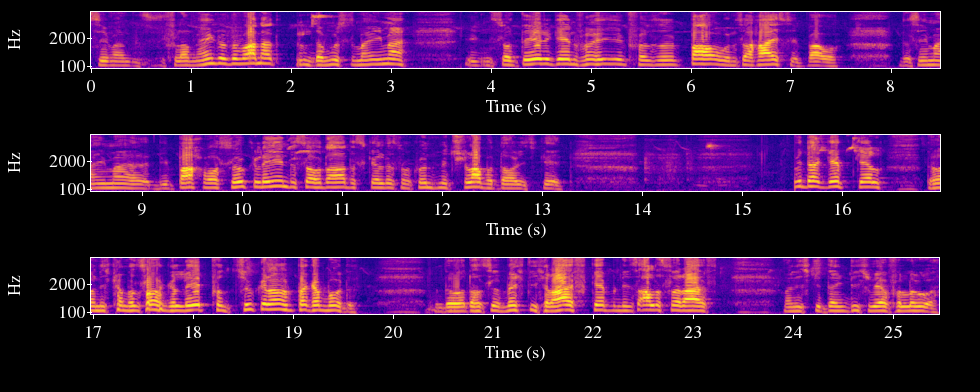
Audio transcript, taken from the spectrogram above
sind wir Flamengo gewandert und da musste man immer in Soltäre gehen für, für so Bau und so heiße Bau. Da sind wir immer, die Bach war so klein, das auch da das Geld, dass man konnte mit Schlapper durchgehen. Wieder gibt Geld, da habe ich, kann man sagen, gelebt von Zucker und Pakamutte. Und da war das so mächtig reif gegeben, ist alles verreift. Und ich gedenkt, ich wäre verloren.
